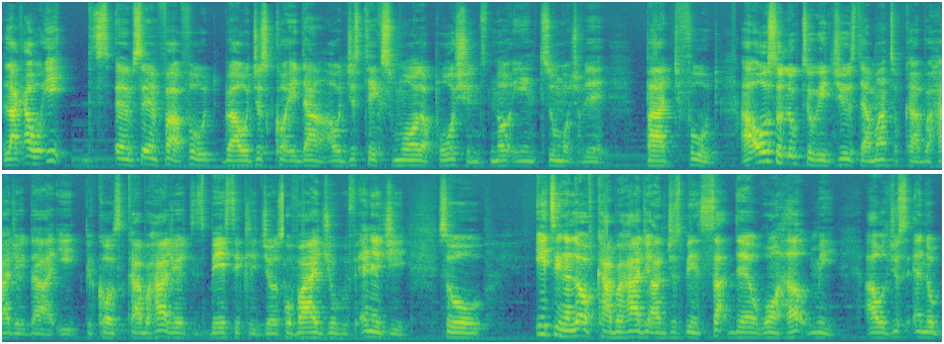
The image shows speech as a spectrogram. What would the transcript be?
like I will eat um, certain fat food but I will just cut it down I will just take smaller portions not eating too much of the bad food I also look to reduce the amount of carbohydrate that I eat because carbohydrate is basically just provide you with energy so eating a lot of carbohydrate and just being sat there won't help me. I will just end up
